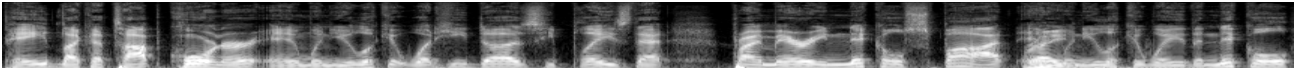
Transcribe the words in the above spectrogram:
paid like a top corner. And when you look at what he does, he plays that primary nickel spot. And right. when you look at way the nickel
